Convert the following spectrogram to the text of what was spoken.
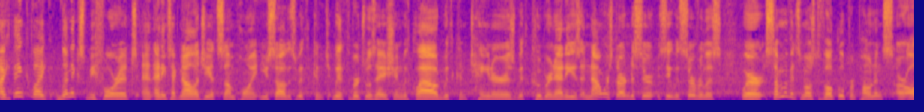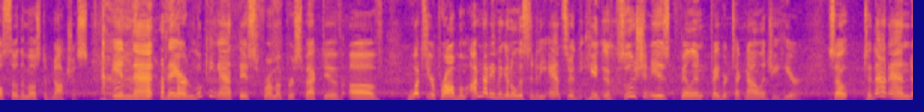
I think like Linux before it and any technology at some point, you saw this with with virtualization, with cloud, with containers, with Kubernetes, and now we're starting to see it with serverless, where some of its most vocal proponents are also the most obnoxious, in that they are looking at this from a perspective of, what's your problem? I'm not even going to listen to the answer. The, the solution is fill in favorite technology here. So to that end,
